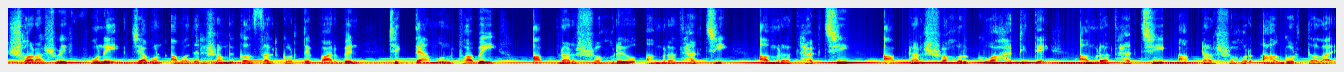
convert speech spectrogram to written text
সরাসরি ফোনে যেমন আমাদের সঙ্গে কনসাল্ট করতে পারবেন, ঠিক তেমনভাবেই আপনার শহরেও আমরা থাকছি। আমরা থাকছি আপনার শহর গুয়াহাটিতে। আমরা থাকছি আপনার শহর আগরতলায়।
